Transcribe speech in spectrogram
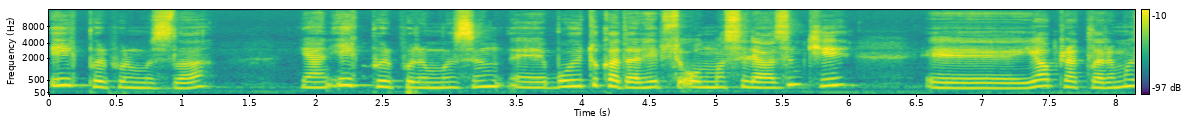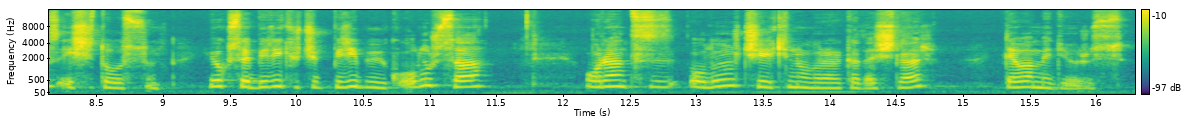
İlk pırpırımızla yani ilk pırpırımızın e, boyutu kadar hepsi olması lazım ki e, yapraklarımız eşit olsun. Yoksa biri küçük biri büyük olursa orantısız olur, çirkin olur arkadaşlar. Devam ediyoruz.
